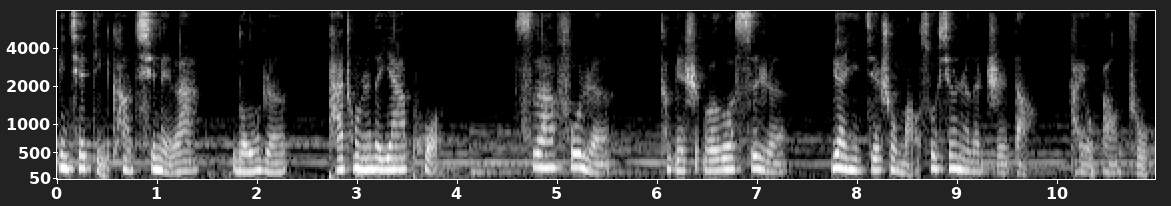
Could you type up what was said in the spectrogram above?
并且抵抗奇美拉、龙人、爬虫人的压迫。斯拉夫人，特别是俄罗斯人。愿意接受卯宿星人的指导还有帮助。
